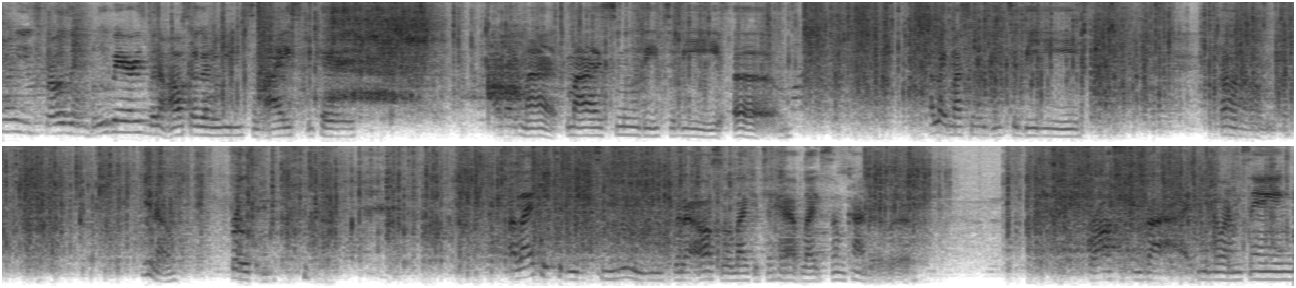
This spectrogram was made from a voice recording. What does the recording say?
I'm to use frozen blueberries, but I'm also to use some ice because I like my, my smoothie to be, um, I like my smoothie to be, um, you know, frozen. I like it to be smooth, but I also like it to have like some kind of a frosty vibe, you know what I'm saying?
